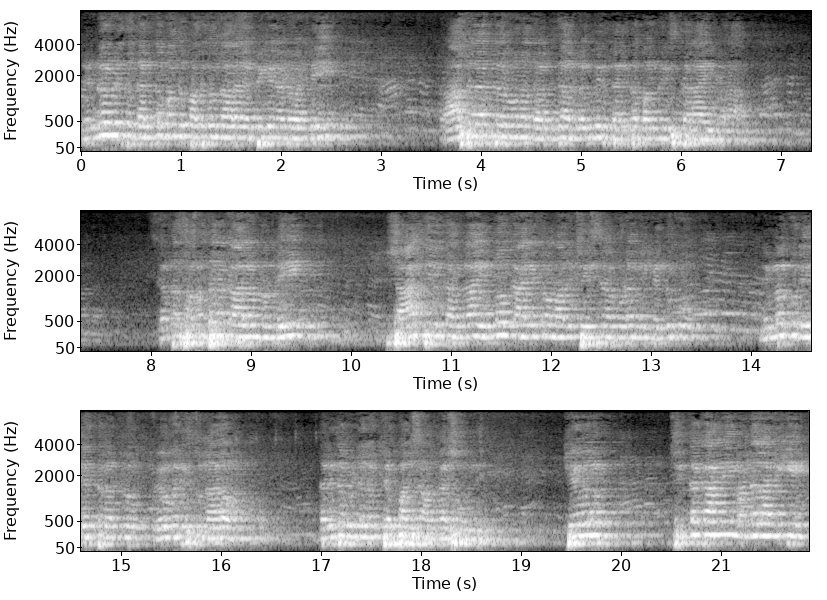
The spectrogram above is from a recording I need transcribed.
రెండో విడత దళిత బంధు పథకం ద్వారా ఎంపికైనటువంటి రాష్ట్ర వ్యాప్తంగా ఉన్న దళితారులకు మీరు దళిత బంధు ఇస్తారా ఇవ్వరా? గత సంవత్సర కాలం నుండి శాంతియుతంగా ఎన్నో కార్యక్రమాలు చేసినా కూడా మీకు ఎందుకు నిమ్మకు నీరెత్తినట్లు వ్యవహరిస్తున్నారో దళిత బిడ్డలకు చెప్పాల్సిన అవకాశం ఉంది. కేవలం చింతకాని మండలానికి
